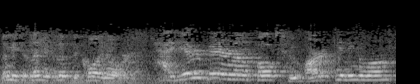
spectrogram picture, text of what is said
Let me let me flip the coin over. Have you ever been around folks who aren't getting along?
